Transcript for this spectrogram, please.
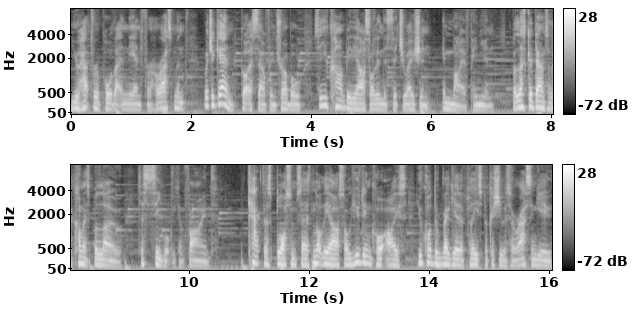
You had to report that in the end for harassment, which again got herself in trouble. So you can't be the asshole in this situation, in my opinion. But let's go down to the comments below to see what we can find. Cactus Blossom says, not the asshole. you didn't call ICE, you called the regular police because she was harassing you.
